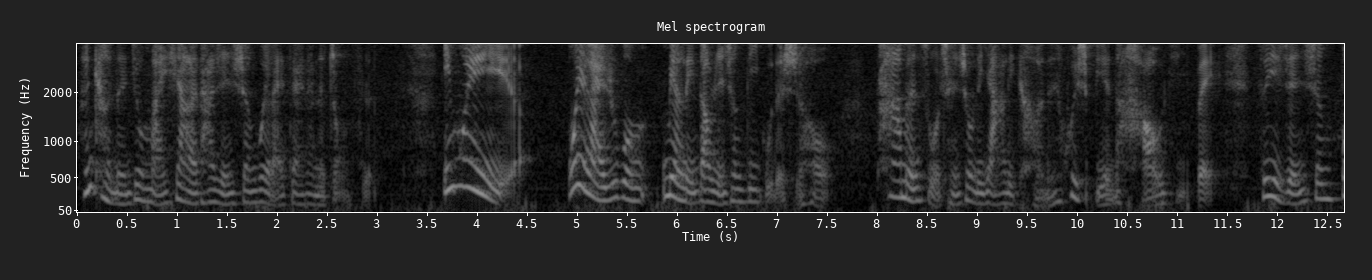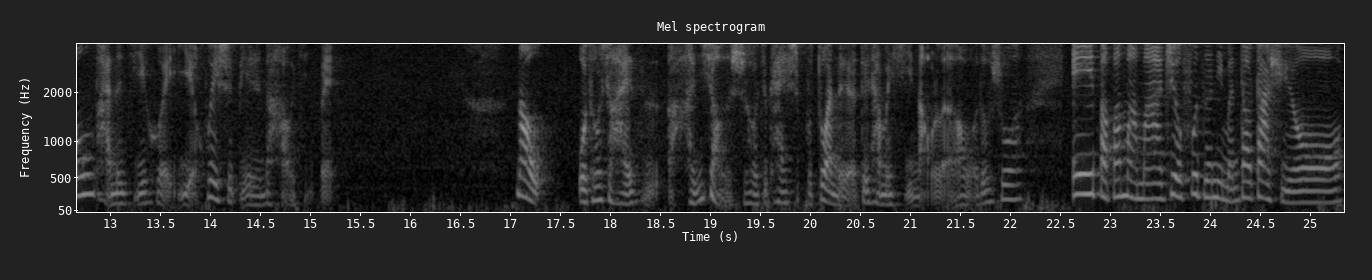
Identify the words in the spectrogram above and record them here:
很可能就埋下了他人生未来灾难的种子。因为未来如果面临到人生低谷的时候，他们所承受的压力可能会是别人的好几倍，所以人生崩盘的机会也会是别人的好几倍。那我从小孩子很小的时候就开始不断的对他们洗脑了啊，我都说，哎，爸爸妈妈只有负责你们到大学哦，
